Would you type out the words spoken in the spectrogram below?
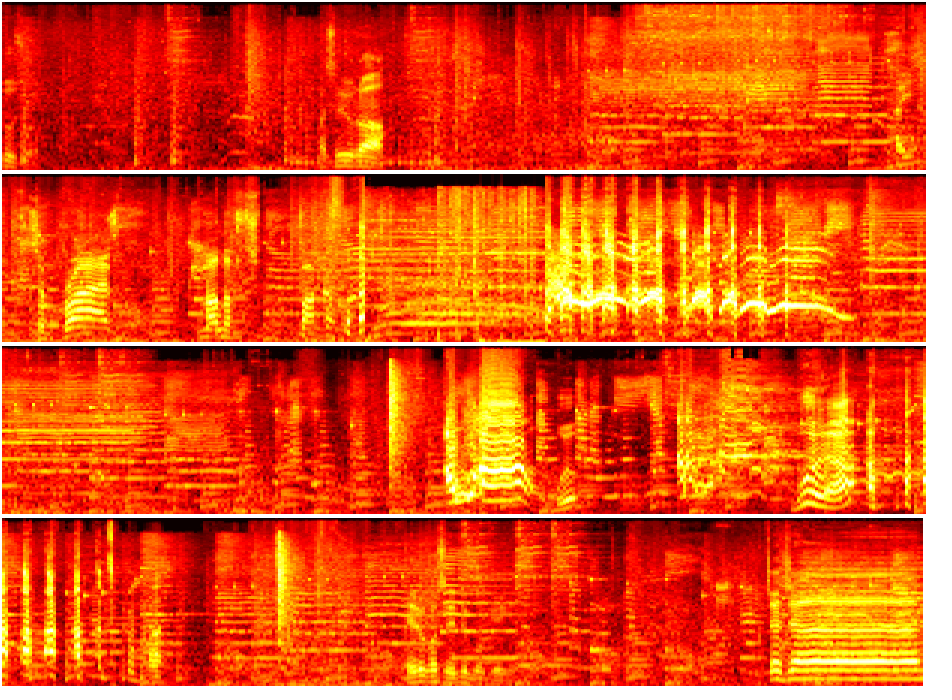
불도저. 가세요라. 아이. Surprise, motherfucker. 아우와 뭐 뭐야? 잠깐만. 데려가서 애들 먹여야겠다. 짜잔!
